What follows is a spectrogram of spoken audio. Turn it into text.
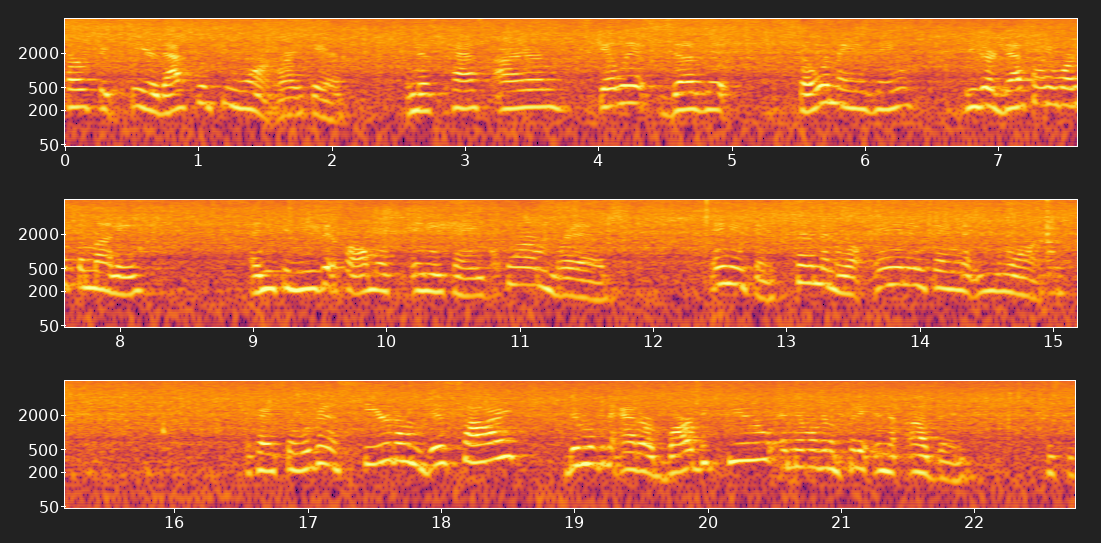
perfect sear. That's what you want right there. And this cast iron skillet does it so amazing. These are definitely worth the money. And you can use it for almost anything. Cornbread, anything, cinnamon roll, anything that you want. Okay, so we're gonna sear it on this side. Then we're gonna add our barbecue and then we're gonna put it in the oven just to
